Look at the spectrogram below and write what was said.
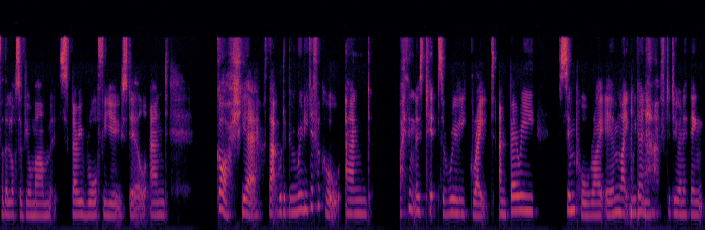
for the loss of your mum. It's very raw for you still. And gosh, yeah, that would have been really difficult. And I think those tips are really great and very simple, right, Im? Like we don't mm-hmm. have to do anything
